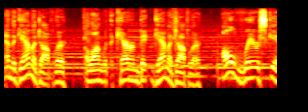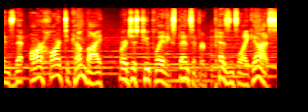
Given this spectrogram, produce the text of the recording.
and the Gamma Doppler, along with the Karambit Gamma Doppler, all rare skins that are hard to come by or just too plain expensive for peasants like us.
